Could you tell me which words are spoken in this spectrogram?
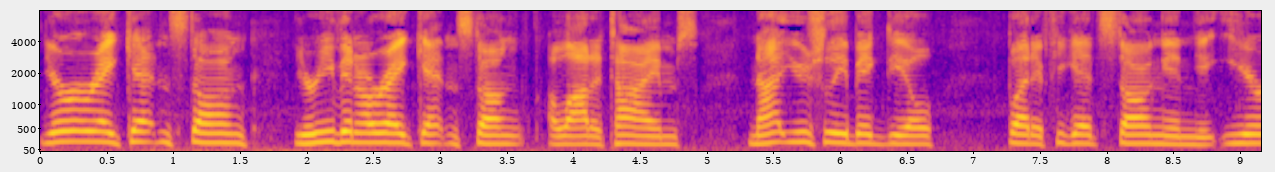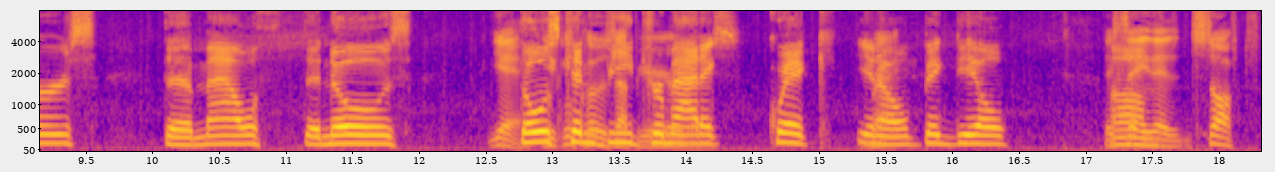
you're all right getting stung. You're even all right getting stung a lot of times. Not usually a big deal, but if you get stung in your ears, the mouth, the nose, yeah. those you can, be dramatic, ears. quick, you Right. know, big deal. They say Um, that soft,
